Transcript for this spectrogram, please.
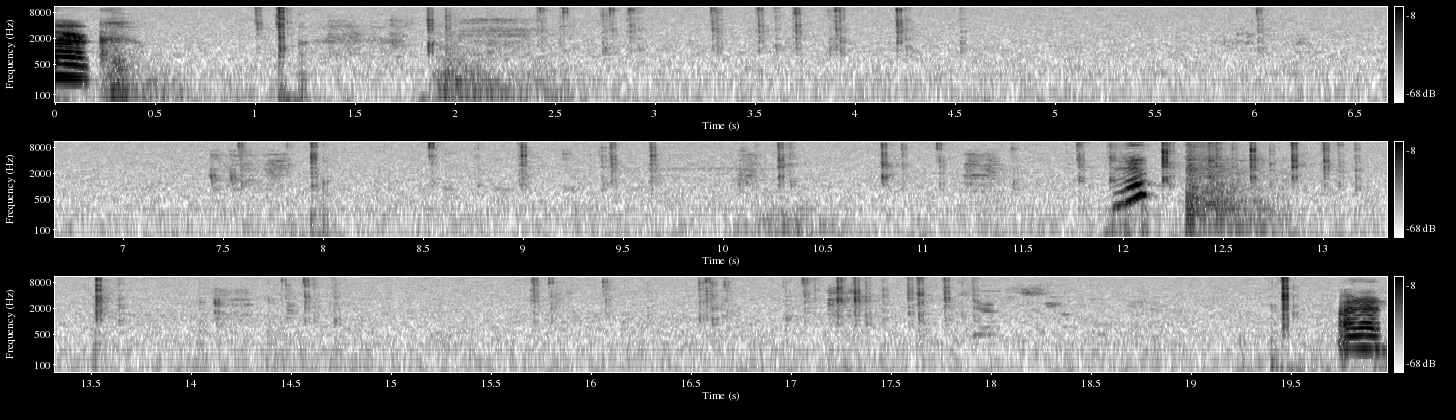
Hop. Aynen.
